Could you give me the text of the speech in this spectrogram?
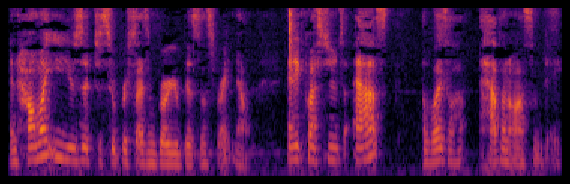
And how might you use it to supersize and grow your business right now? Any questions, ask. Otherwise, have an awesome day.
